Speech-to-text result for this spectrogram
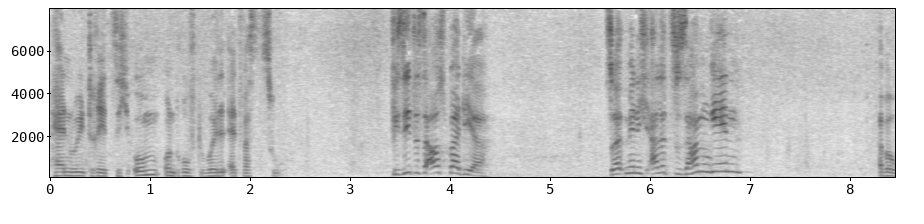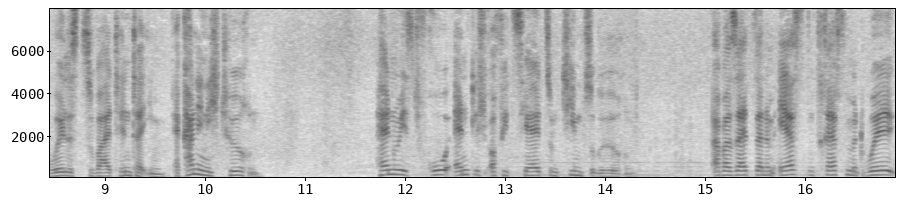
Henry dreht sich um und ruft Will etwas zu. Wie sieht es aus bei dir? Sollten wir nicht alle zusammengehen? Aber Will ist zu weit hinter ihm. Er kann ihn nicht hören. Henry ist froh, endlich offiziell zum Team zu gehören. Aber seit seinem ersten Treffen mit Will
